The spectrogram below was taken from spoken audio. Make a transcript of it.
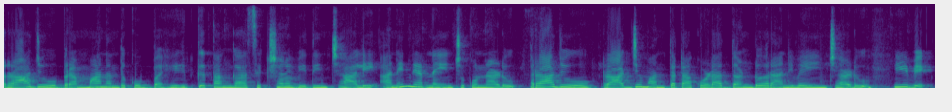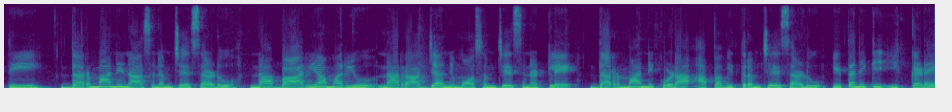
రాజు బ్రహ్మానందకు బహిర్గతంగా శిక్షను విధించాలి అని నిర్ణయించుకున్నాడు. రాజు రాజ్యం అంతటా కూడా దండోరాని వేయించాడు. ఈ వ్యక్తి ధర్మాన్ని నాశనం చేశాడు. నా భార్య మరియు నా రాజ్యాన్ని మోసం చేసినట్లే ధర్మాన్ని కూడా అపవిత్రం చేశాడు. ఇతనికి ఇక్కడే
